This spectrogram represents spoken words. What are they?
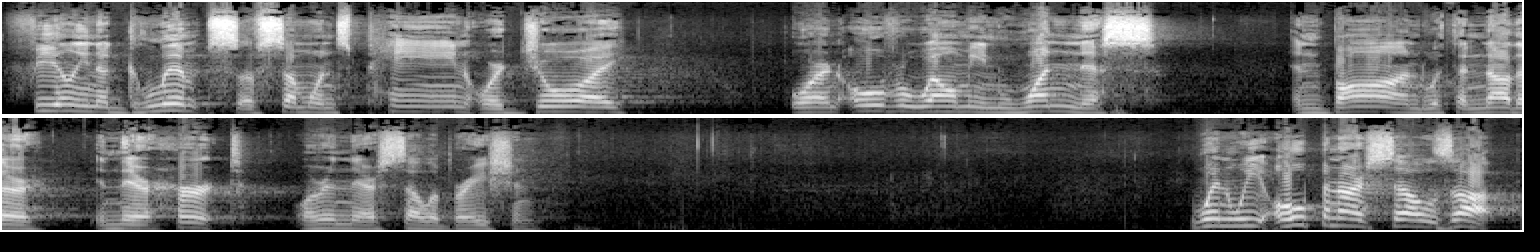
feeling a glimpse of someone's pain or joy, or an overwhelming oneness and bond with another in their hurt or in their celebration. When we open ourselves up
